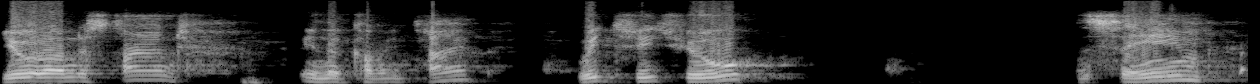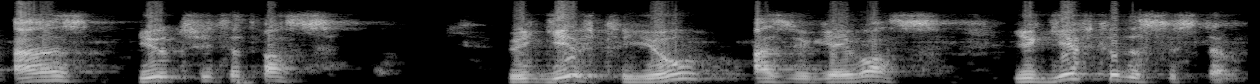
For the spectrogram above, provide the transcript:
you will understand in the coming time, we treat you the same as you treated us. We give to you as you gave us. You give to the system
